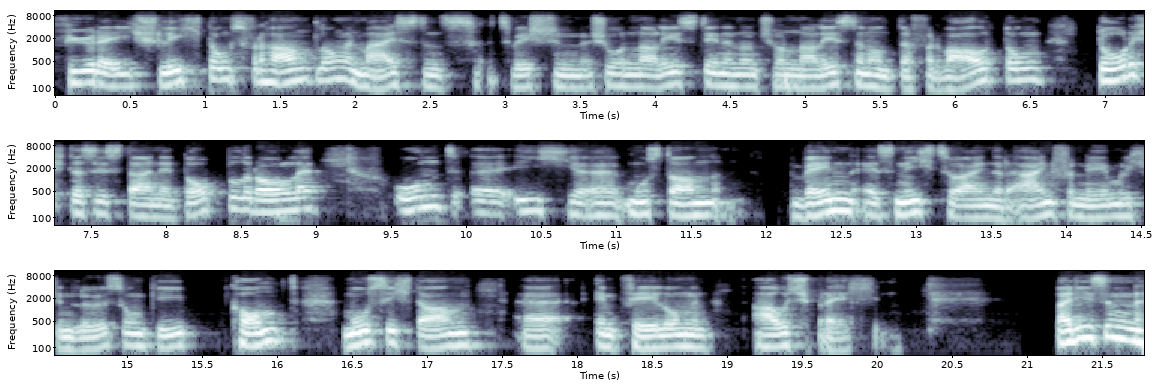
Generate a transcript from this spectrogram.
führe ich Schlichtungsverhandlungen, meistens zwischen Journalistinnen und Journalisten und der Verwaltung durch. Das ist eine Doppelrolle. Und äh, ich äh, muss dann, wenn es nicht zu einer einvernehmlichen Lösung gibt, kommt, muss ich dann äh, Empfehlungen aussprechen. Bei diesen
